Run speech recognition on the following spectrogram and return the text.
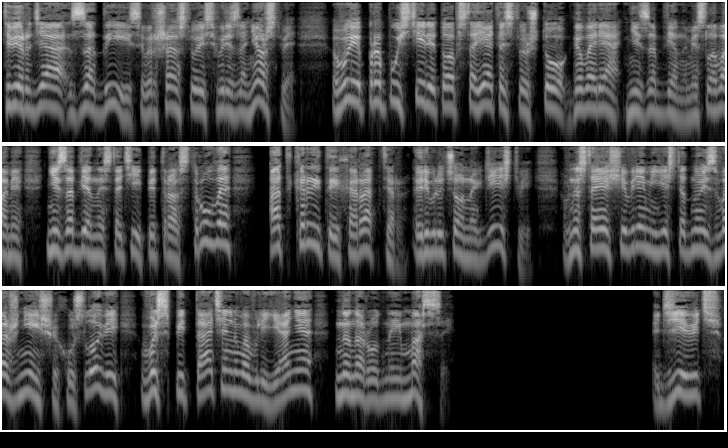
твердя зады и совершенствуясь в резонерстве, вы пропустили то обстоятельство, что, говоря незабвенными словами незабвенной статьи Петра Струве, Открытый характер революционных действий в настоящее время есть одно из важнейших условий воспитательного влияния на народные массы. 9.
